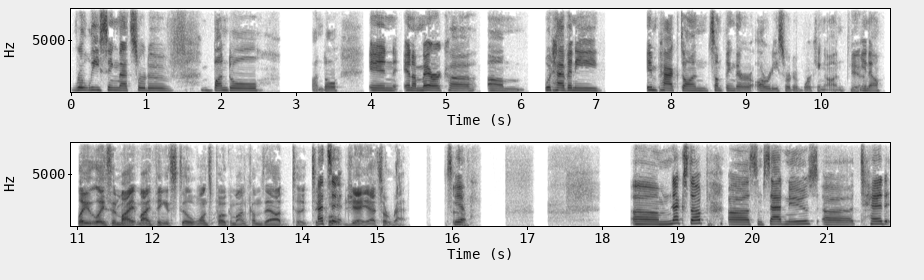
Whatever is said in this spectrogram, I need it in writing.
releasing that sort of bundle bundle in in America um, would have any impact on something they're already sort of working on. Yeah. You know, listen, my my thing is still once Pokemon comes out to to That's quote it. Jay, that's a wrap. So Yep. Um, next up, uh, some sad news. Uh, Ted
